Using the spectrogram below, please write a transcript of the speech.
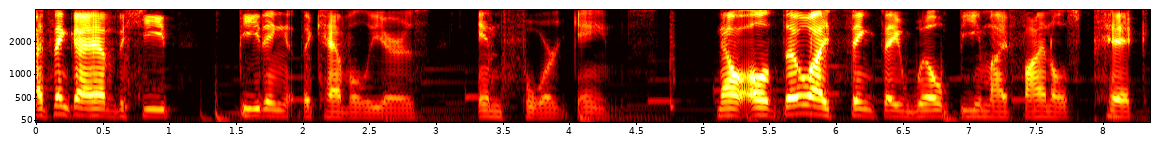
I think I have the Heat beating the Cavaliers in four games. Now, although I think they will be my finals pick,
